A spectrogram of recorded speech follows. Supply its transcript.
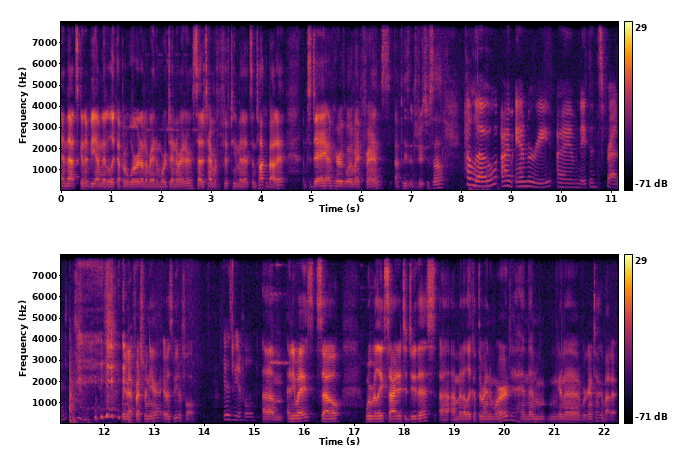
And that's going to be I'm going to look up a word on a random word generator, set a timer for 15 minutes, and talk about it. And today I'm here with one of my friends. Uh, please introduce yourself. Hello, I'm Anne Marie. I am Nathan's friend. We met freshman year. It was beautiful. it was beautiful. Um, anyways, so we're really excited to do this. Uh, I'm gonna look up the random word, and then I'm gonna we're gonna talk about it.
